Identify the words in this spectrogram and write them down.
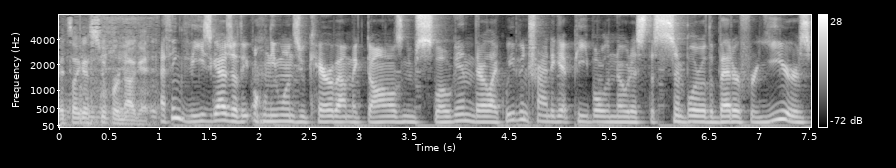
It's like a super nugget. I think these guys are the only ones who care about McDonald's new slogan. They're like, we've been trying to get people to notice the simpler the better for years,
